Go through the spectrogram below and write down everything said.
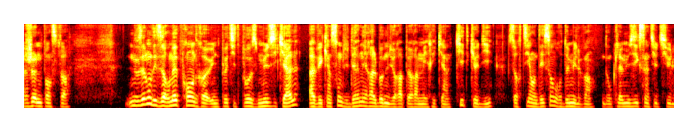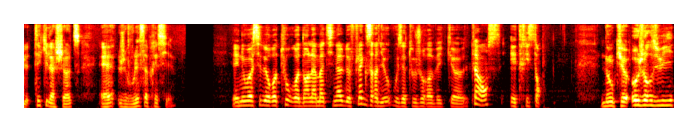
Je ne pense pas. Nous allons désormais prendre une petite pause musicale avec un son du dernier album du rappeur américain Kid Cudi, sorti en décembre 2020. Donc la musique s'intitule Tequila Shots et je vous laisse apprécier. Et nous voici de retour dans la matinale de Flex Radio. Vous êtes toujours avec euh, Clarence et Tristan. Donc euh, aujourd'hui,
